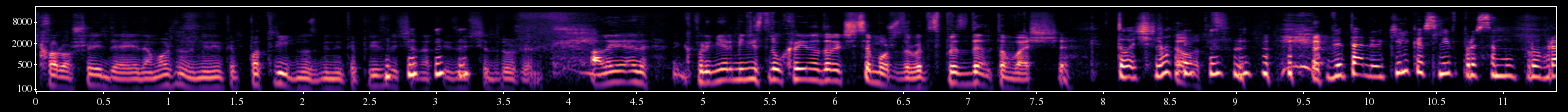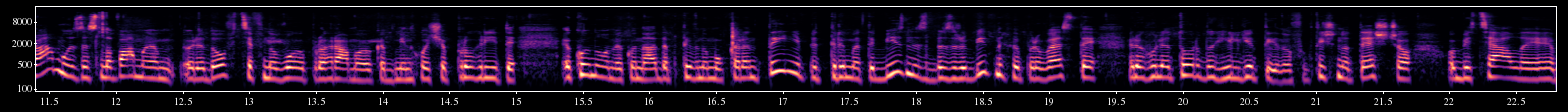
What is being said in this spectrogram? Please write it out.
Хороша ідея, да, можна змінити, потрібно змінити прізвище на прізвище дружини. Але е, прем'єр-міністр України, до речі, це може зробити з президентом важче. Точно. От. Віталію, кілька слів про саму програму. За словами урядовців, новою програмою Кабмін хоче прогріти економіку на адаптивному карантині, підтримати бізнес безробітних і привести регуляторну гільйотину. Фактично, те, що обіцяли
